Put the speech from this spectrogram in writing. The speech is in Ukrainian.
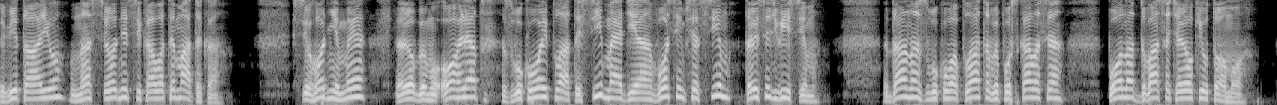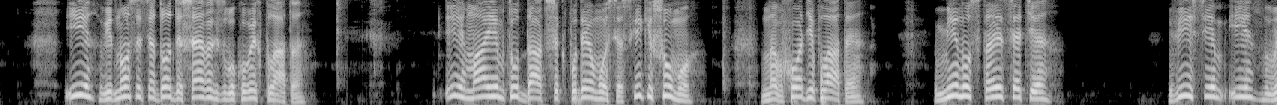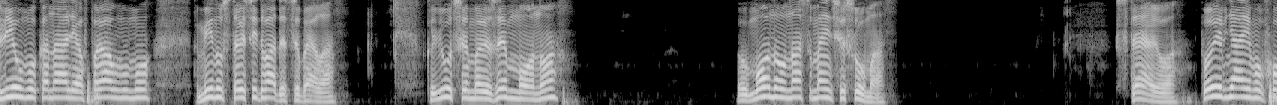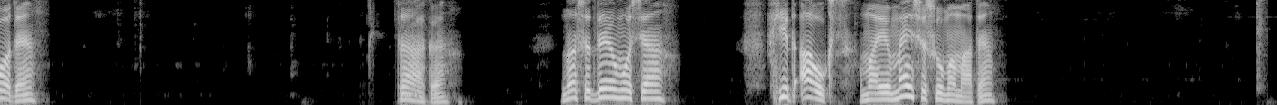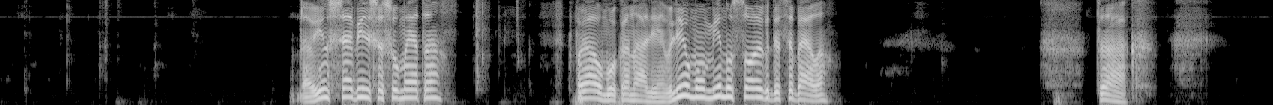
Вітаю! У нас сьогодні цікава тематика. Сьогодні ми робимо огляд звукової плати C-Media 8738. Дана звукова плата випускалася понад 20 років тому і відноситься до дешевих звукових плат. І маємо тут датчик, подивимося, скільки шуму на вході плати. Мінус 38 і в лівому каналі, а в правому мінус 32 дБ. Включимо режим моно. В моно у нас менше шума. Стерео. Порівняємо входи. Так. А. Наше дивимося. Вхід AUX має менше шума мати. А він ще більше шумить. В правому каналі. В лівому мінус 40 дБ. Так.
